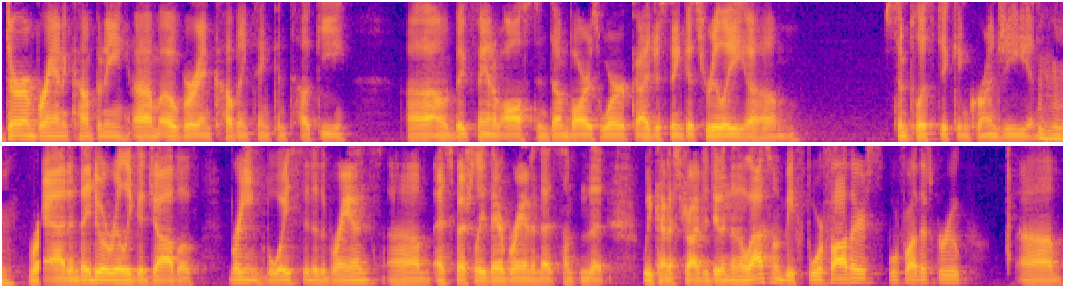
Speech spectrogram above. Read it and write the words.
Durham Brand and Company um, over in Covington, Kentucky. Uh, I'm a big fan of Austin Dunbar's work. I just think it's really um, simplistic and grungy and rad, and they do a really good job of bringing voice into the brands, um, especially their brand, and that's something that we kind of strive to do. And then the last one would be Forefathers, Forefathers Group. Um,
